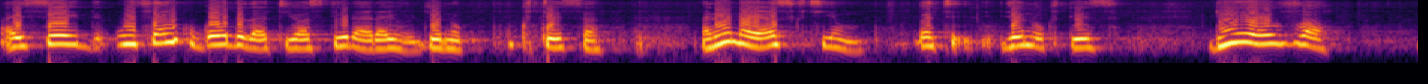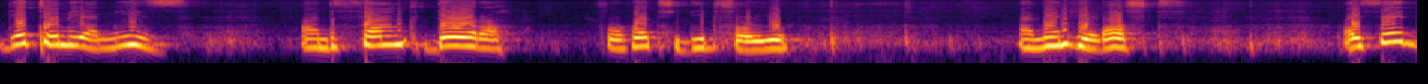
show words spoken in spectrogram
I said, we thank God that you are still alive, General Kutesa. And then I asked him, but General Kutesa, do you ever get on your knees and thank Dora for what he did for you? And then he laughed. I said,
